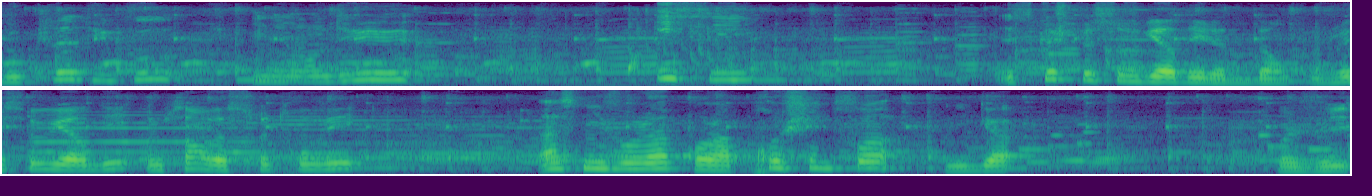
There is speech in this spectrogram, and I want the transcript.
Donc là du coup on est rendu ici. Est-ce que je peux sauvegarder là-dedans? Je vais sauvegarder, comme ça on va se retrouver à ce niveau-là pour la prochaine fois, les gars. je vais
